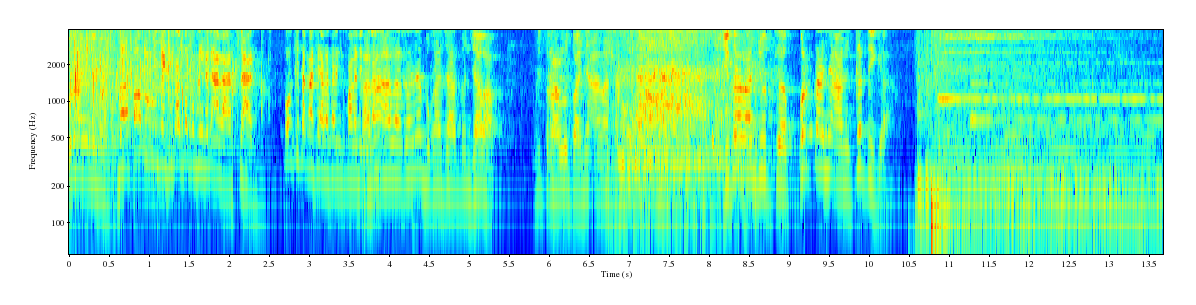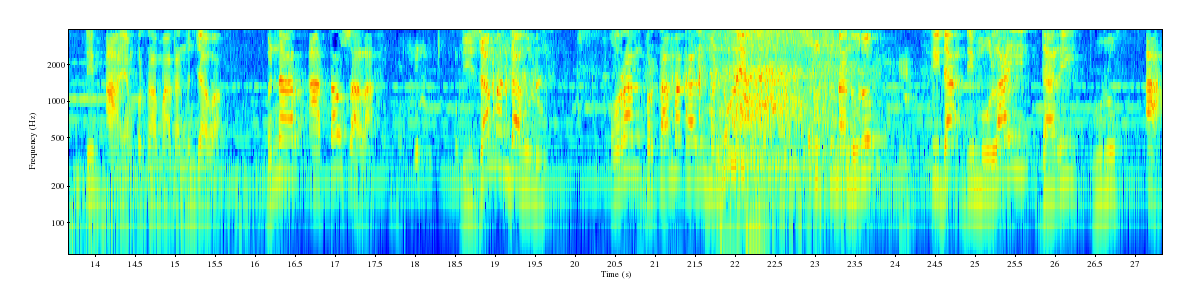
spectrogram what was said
Pak. Kurangi 50. Bapak meminta kita untuk memberikan alasan. Kok kita kasih alasan kepala di Karena alasannya bukan saat menjawab. Ini terlalu banyak alasan. Kita lanjut ke pertanyaan ketiga. Tim A yang pertama akan menjawab. Benar atau salah? Di zaman dahulu, orang pertama kali menulis susunan huruf tidak dimulai dari huruf A.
